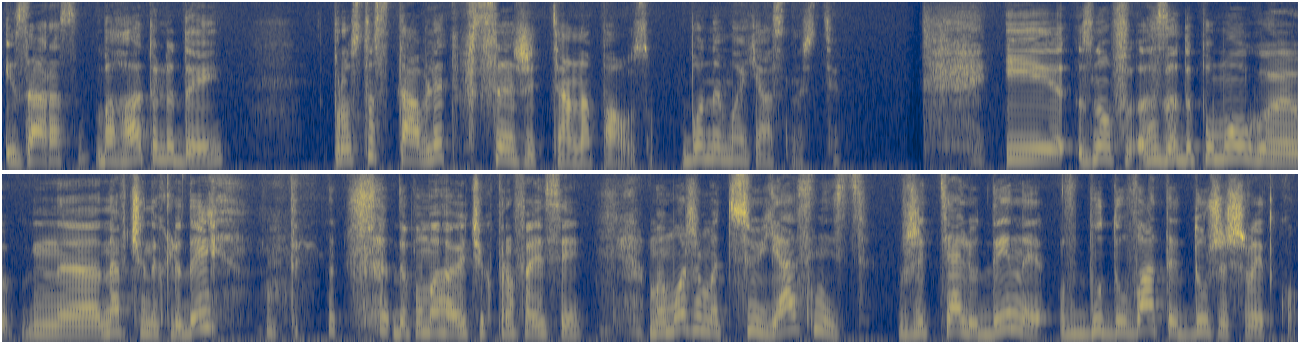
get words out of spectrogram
І зараз багато людей просто ставлять все життя на паузу, бо нема ясності. І знов за допомогою навчених людей, допомагаючих професій, ми можемо цю ясність в життя людини вбудувати дуже швидко.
